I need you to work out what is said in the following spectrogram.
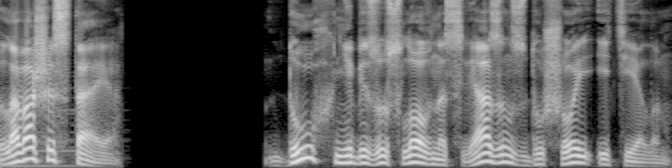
Глава шестая. Дух не безусловно связан с душой и телом.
